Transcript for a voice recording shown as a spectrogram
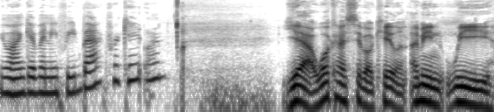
you want to give any feedback for Caitlin? Yeah, what can I say about Caitlin? I mean, we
